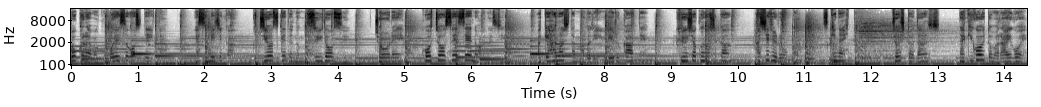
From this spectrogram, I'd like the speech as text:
僕らはここで過ごしていた休み時間口をつけて飲む水道水朝礼校長先生の話開け放した窓で揺れるカーテン給食の時間走る廊下好きな人女子と男子泣き声と笑い声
